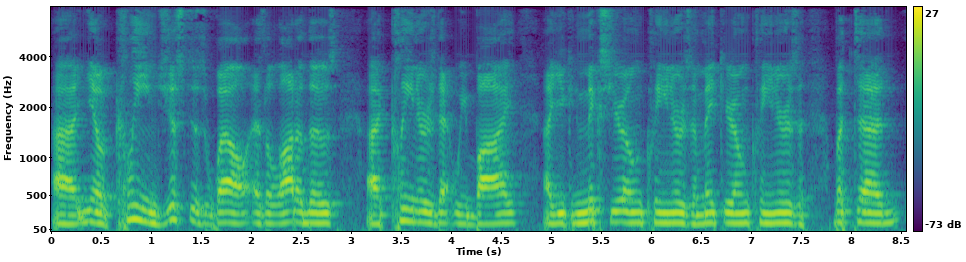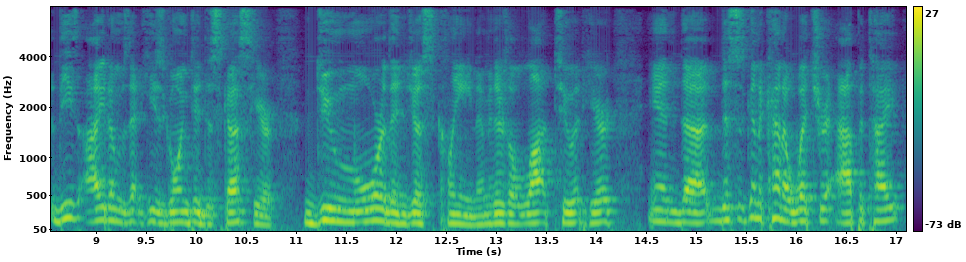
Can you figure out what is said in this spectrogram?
uh, you know clean just as well as a lot of those uh, cleaners that we buy. Uh, you can mix your own cleaners and make your own cleaners, but uh, these items that he's going to discuss here do more than just clean. I mean, there's a lot to it here, and uh, this is going to kind of whet your appetite.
